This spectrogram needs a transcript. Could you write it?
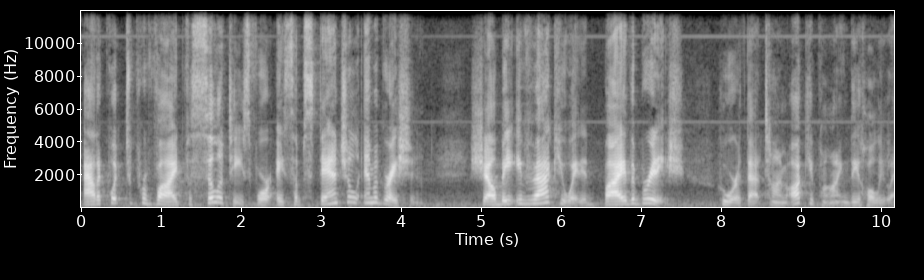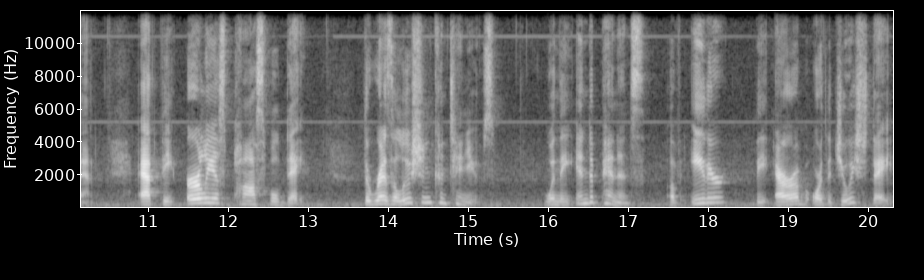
adequate to provide facilities for a substantial immigration, shall be evacuated by the British, who were at that time occupying the Holy Land, at the earliest possible date. The resolution continues when the independence of either the Arab or the Jewish state,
